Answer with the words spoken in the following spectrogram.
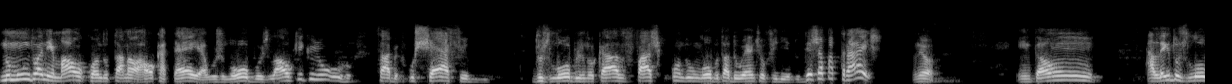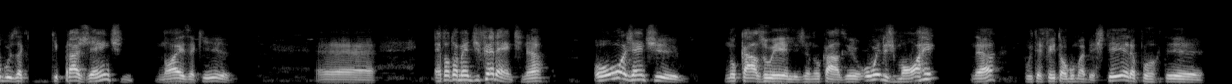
No mundo animal, quando está na alcateia, os lobos lá, o que, que o, sabe, o chefe dos lobos, no caso, faz quando um lobo está doente ou ferido? Deixa para trás, entendeu? Então, a lei dos lobos aqui pra gente, nós aqui, é, é totalmente diferente, né? Ou a gente, no caso eles, no caso eu, ou eles morrem, né? Por ter feito alguma besteira, por ter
